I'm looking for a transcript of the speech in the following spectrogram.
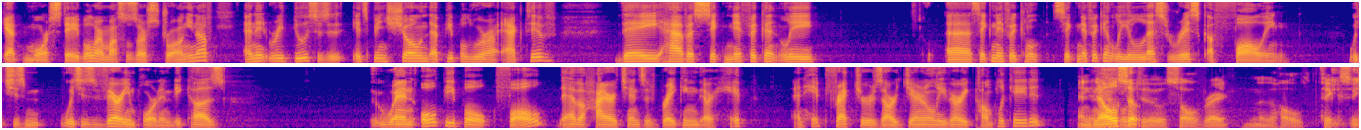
get more stable our muscles are strong enough and it reduces it. It's been shown that people who are active they have a significantly uh, significant significantly less risk of falling which is which is very important because when old people fall they have a higher chance of breaking their hip and hip fractures are generally very complicated And, And also- to solve, right? The whole fixing.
